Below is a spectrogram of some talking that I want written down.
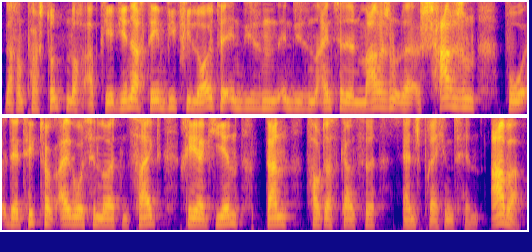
nach ein paar Stunden noch abgeht, je nachdem, wie viele Leute in diesen, in diesen einzelnen Margen oder Chargen, wo der TikTok-Algorithmus den Leuten zeigt, reagieren, dann haut das Ganze entsprechend hin. Aber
